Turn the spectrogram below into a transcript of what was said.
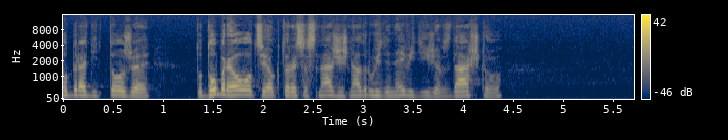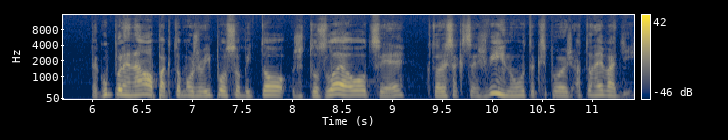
odradiť to, že to dobré ovocie, o ktoré sa snažíš, na druhý deň nevidíš a vzdáš to, tak úplne naopak to môže vypôsobiť to, že to zlé ovocie, ktoré sa chceš vyhnúť, tak si povieš, a to nevadí.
